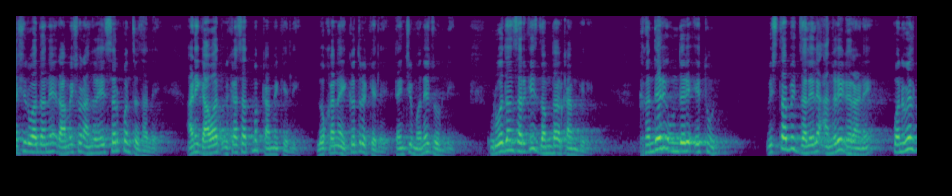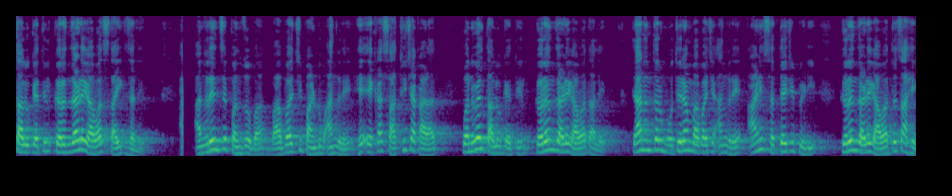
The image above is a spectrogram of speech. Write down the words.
आशीर्वादाने रामेश्वर आंग्रे हे सरपंच झाले आणि गावात विकासात्मक कामे केली. लोकांना एकत्र केले. त्यांची मने जोडली. पूर्वजांसारखीच दमदार कामगिरी. खंदेरी उंदेरे येथून विस्थापित झालेले आंग्रे घराणे पनवेल तालुक्यातील करंजाडे गावात स्थायिक झाले. आंग्रेंचे पंजोबा बाबाजी पांडू आंग्रे हे एका साथीच्या काळात पनवेल तालुक्यातील करंजाडे गावात आले. त्यानंतर मोतीराम बाबाजी आंग्रे आणि सध्याची पिढी करंजाडे गावातच आहे.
